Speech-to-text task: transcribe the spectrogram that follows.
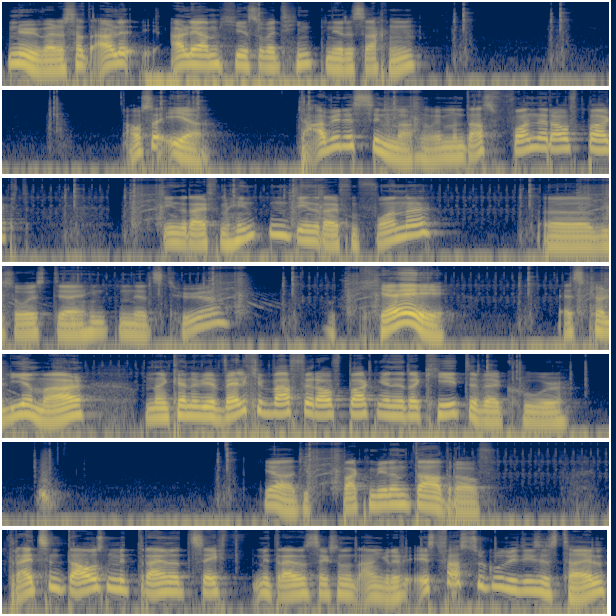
Nö, weil das hat alle, alle haben hier so weit hinten ihre Sachen. Außer er. Da würde es Sinn machen. Wenn man das vorne raufpackt, den Reifen hinten, den Reifen vorne. Äh, wieso ist der hinten jetzt höher? Okay. Eskalier mal. Und dann können wir welche Waffe raufpacken? Eine Rakete wäre cool. Ja, die packen wir dann da drauf. 13.000 mit, 360, mit 3600 Angriff. Ist fast so gut wie dieses Teil.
